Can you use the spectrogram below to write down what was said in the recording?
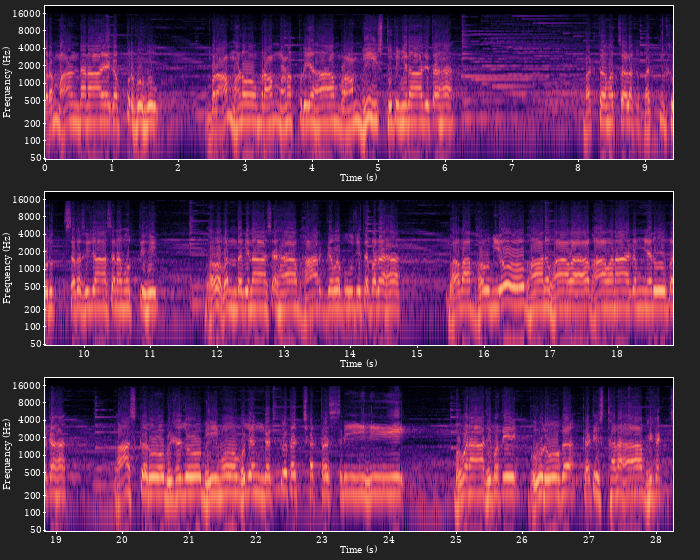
ब्रह्माण्डनायकप्रभुः ब्राह्मणो ब्राह्मणप्रियः ब्राह्मी स्तुतिविराजितः भक्तवत्सल भक्तिहृत्सरसिजासनमूर्तिः भवबन्धविनाशः भार्गवपूजितपदः भव भव्यो भानुभाव भावनागम्यरूपकः भास्करो भिषजो भीमो भुजङ्गकृतच्छत्रश्रीः भुवनाधिपति भूलोक कटिस्थलः भिषक्च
